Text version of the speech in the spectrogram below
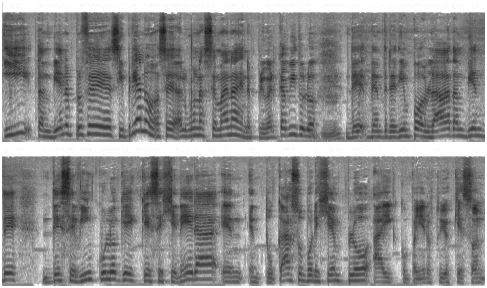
y también el profe Cipriano, hace algunas semanas en el primer capítulo de, de Entretiempo hablaba también de, de ese vínculo que, que se genera. En, en tu caso, por ejemplo, hay compañeros tuyos que son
